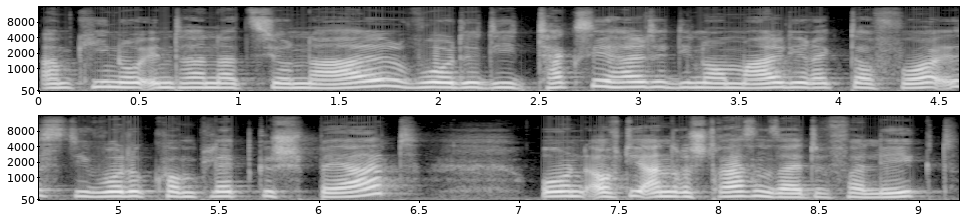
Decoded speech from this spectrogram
am Kino International wurde die Taxihalte, die normal direkt davor ist, die wurde komplett gesperrt und auf die andere Straßenseite verlegt,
